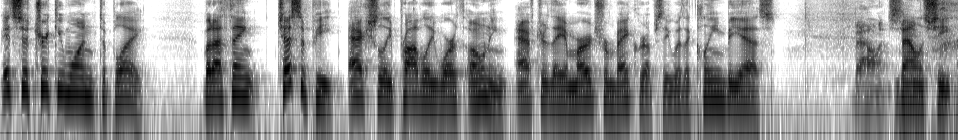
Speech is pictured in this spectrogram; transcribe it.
It's a tricky one to play. But I think Chesapeake actually probably worth owning after they emerge from bankruptcy with a clean BS. Balance sheet. Balance sheet.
